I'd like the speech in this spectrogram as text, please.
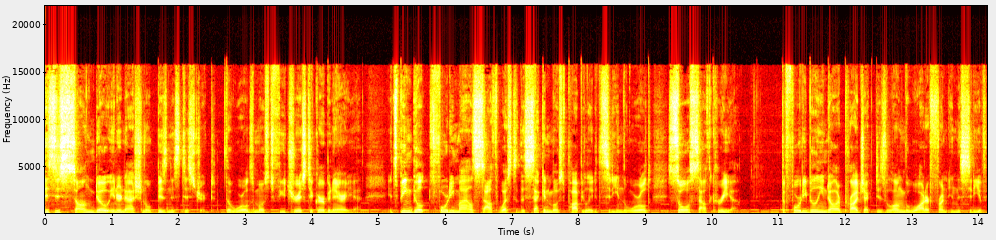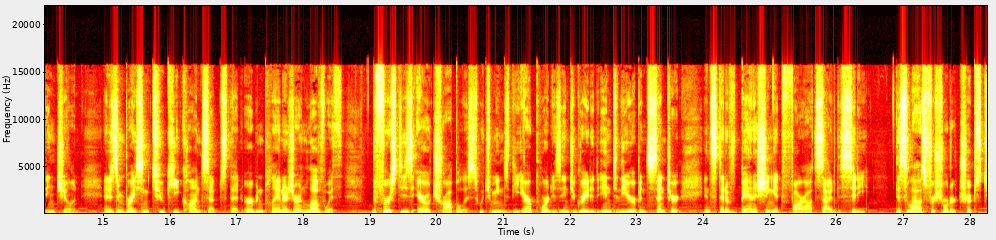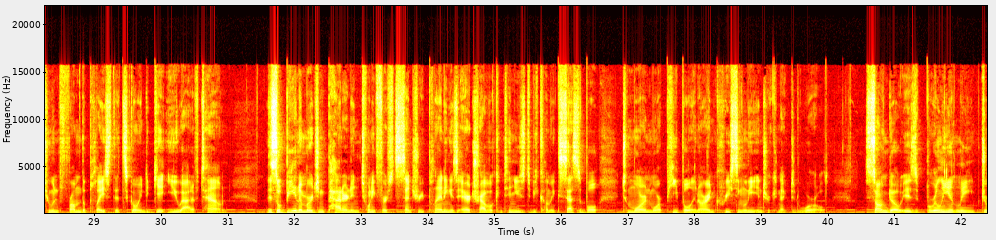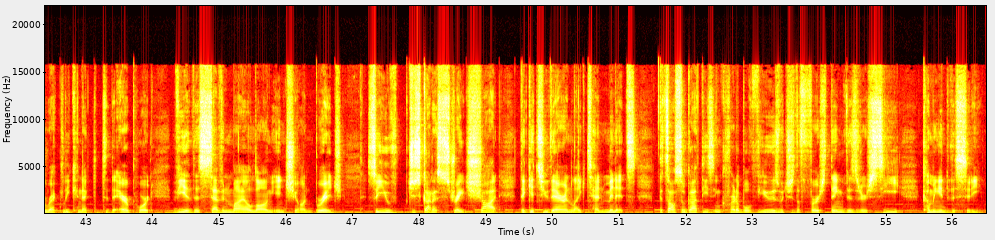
This is Songdo International Business District, the world's most futuristic urban area. It's being built 40 miles southwest of the second most populated city in the world, Seoul, South Korea. The $40 billion project is along the waterfront in the city of Incheon and is embracing two key concepts that urban planners are in love with. The first is Aerotropolis, which means the airport is integrated into the urban center instead of banishing it far outside of the city. This allows for shorter trips to and from the place that's going to get you out of town. This will be an emerging pattern in 21st century planning as air travel continues to become accessible to more and more people in our increasingly interconnected world. Songdo is brilliantly directly connected to the airport via the 7 mile long Incheon Bridge, so you've just got a straight shot that gets you there in like 10 minutes. It's also got these incredible views, which is the first thing visitors see coming into the city.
